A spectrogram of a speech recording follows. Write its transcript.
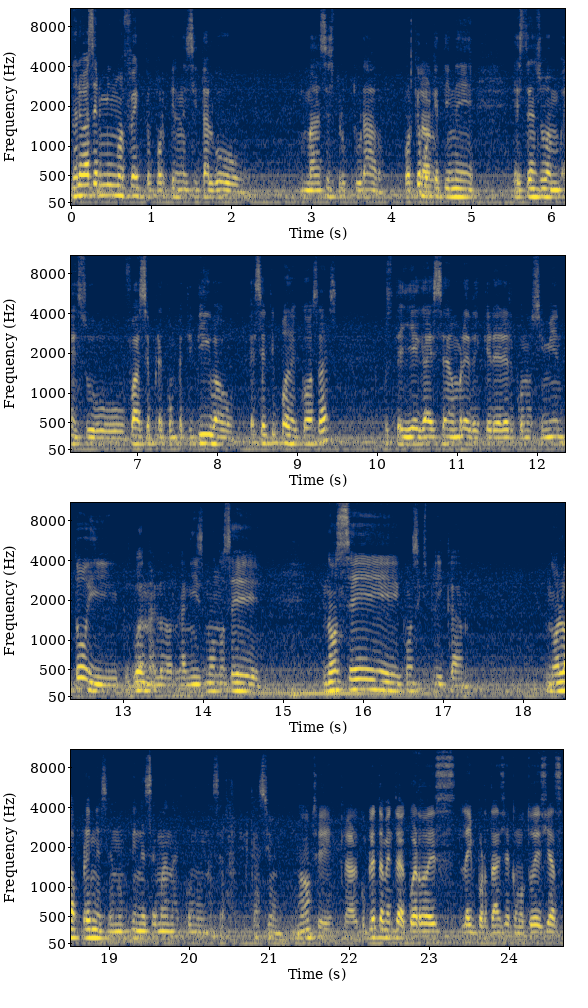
no le va a hacer el mismo efecto porque él necesita algo más estructurado. ¿Por qué? Claro. Porque tiene, está en su, en su fase precompetitiva o ese tipo de cosas, pues te llega ese hambre de querer el conocimiento y pues bueno, el organismo no sé, no sé cómo se explica, no lo aprendes en un fin de semana con una certificación, ¿no? Sí, claro, completamente de acuerdo. Es la importancia, como tú decías,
